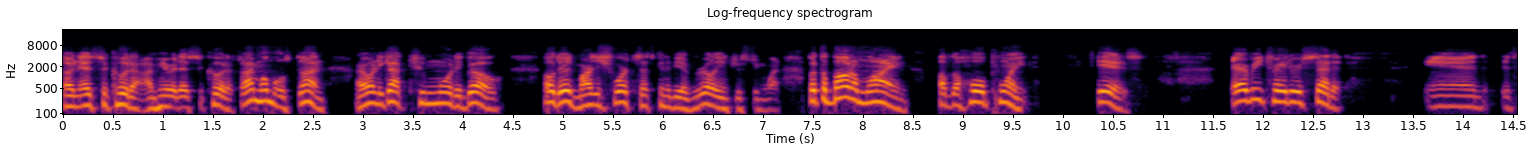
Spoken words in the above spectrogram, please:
and Ed Seykota. I'm here at Ed Seykota, so I'm almost done. I only got two more to go. Oh, there's Marty Schwartz. That's going to be a really interesting one. But the bottom line of the whole point is every trader said it and it's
